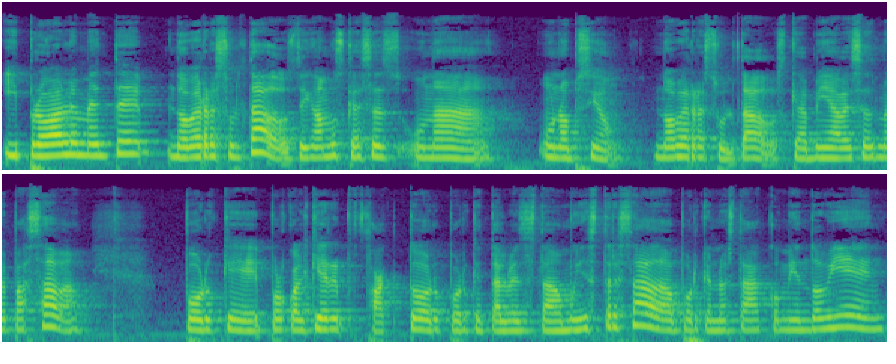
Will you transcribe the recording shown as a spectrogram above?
y probablemente no ves resultados. Digamos que esa es una, una opción, no ver resultados, que a mí a veces me pasaba porque por cualquier factor, porque tal vez estaba muy estresada, o porque no estaba comiendo bien,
